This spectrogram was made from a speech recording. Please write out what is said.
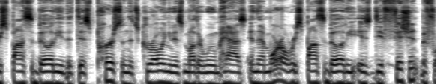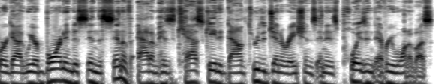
responsibility that this person that's growing in his mother womb has. And that moral responsibility is deficient before God. We are born into sin. The sin of Adam has cascaded down through the generations and it has poisoned every one of us,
